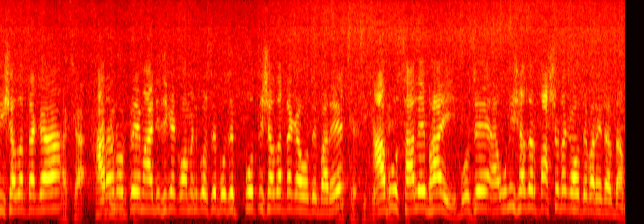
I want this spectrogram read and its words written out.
বিশ হাজার টাকা। আচ্ছা, হারানো প্রেম আইডি থেকে কমেন্ট করছে বলছে পঁচিশ হাজার টাকা হতে পারে। আচ্ছা। আবু সালে ভাই বলছে উনিশ হাজার পাঁচশো টাকা হতে পারে এটার দাম।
